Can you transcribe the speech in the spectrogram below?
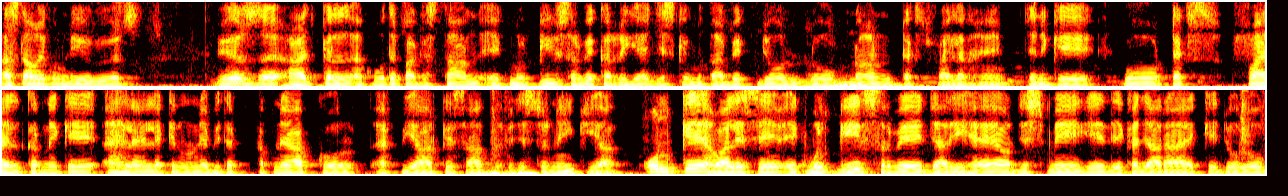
अस्सलाम डी व्यूअर्स व्यूअर्स आजकल हुकूमत पाकिस्तान एक मुल्क की सर्वे कर रही है, जिसके मुताबिक जो लोग नॉन टैक्स फाइलर हैं, यानी कि वो टैक्स फ़ाइल करने के अहल हैं, लेकिन उन्होंने अभी तक अपने आप को एफ़ पी आर के साथ रजिस्टर नहीं किया। उनके हवाले से एक मुल्क गिर सर्वे जारी है और जिसमें ये देखा जा रहा है कि जो लोग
